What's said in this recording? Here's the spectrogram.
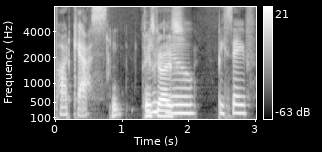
Podcast. Thanks, guys. you. Be safe.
